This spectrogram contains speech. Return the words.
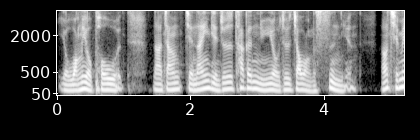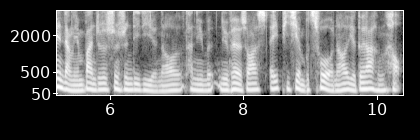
有网友 po 文，那讲简单一点，就是他跟女友就是交往了四年，然后前面两年半就是顺顺利利的，然后他女朋女朋友说他哎脾气很不错，然后也对他很好，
